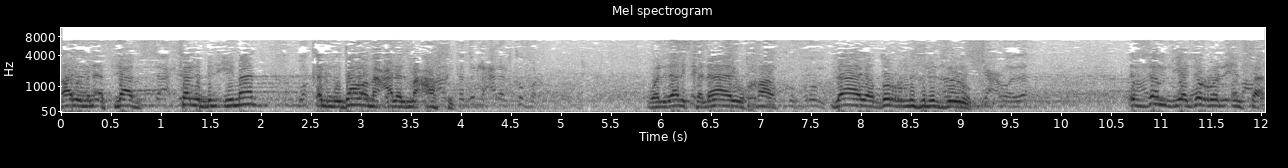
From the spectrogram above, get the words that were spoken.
قالوا من أسباب سلب الإيمان المداومة على المعاصي. ولذلك لا يخاف لا يضر مثل الذنوب. الذنب يجر الإنسان.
